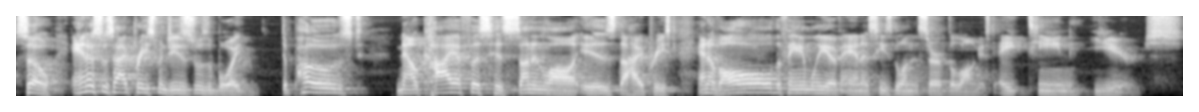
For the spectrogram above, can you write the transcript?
So Annas was high priest when Jesus was a boy, deposed. Now Caiaphas, his son-in-law, is the high priest. And of all the family of Annas, he's the one that served the longest, 18 years.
